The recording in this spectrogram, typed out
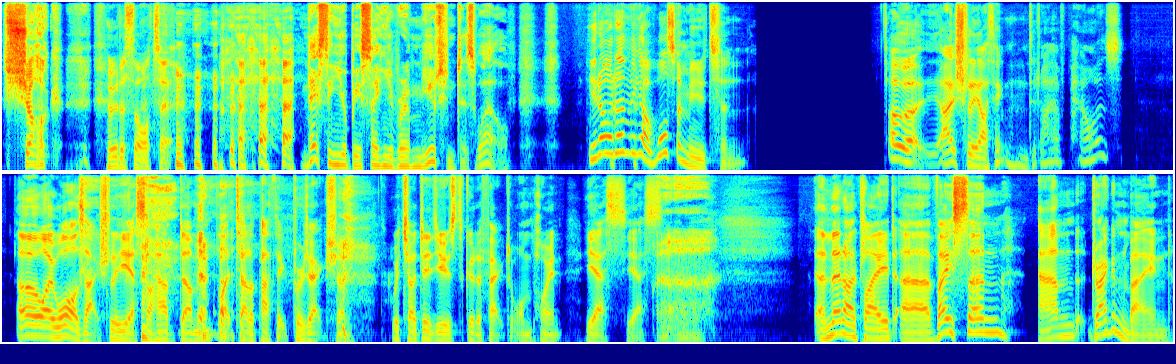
Shock! Who'd have thought it? Next thing you'll be saying you were a mutant as well. You know, I don't think I was a mutant. Oh, uh, actually, I think hmm, did I have powers? Oh, I was actually. Yes, I had um, like telepathic projection, which I did use to good effect at one point. Yes, yes. And then I played uh, Vaesen and Dragonbane.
